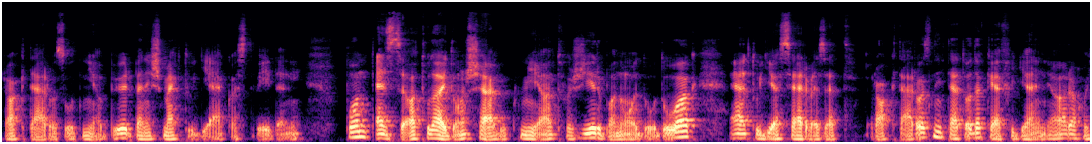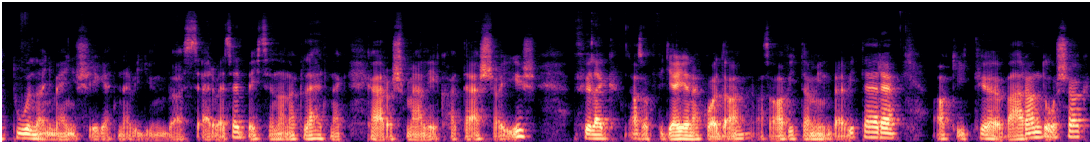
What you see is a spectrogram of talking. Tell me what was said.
raktározódni a bőrben, és meg tudják azt védeni. Pont ez a tulajdonságuk miatt, hogy zsírban oldódóak, el tudja a szervezet raktározni, tehát oda kell figyelni arra, hogy túl nagy mennyiséget ne vigyünk be a szervezetbe, hiszen annak lehetnek káros mellékhatásai is. Főleg azok figyeljenek oda az A-vitamin bevitelre, akik várandósak,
